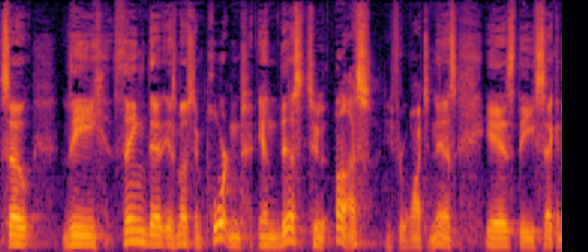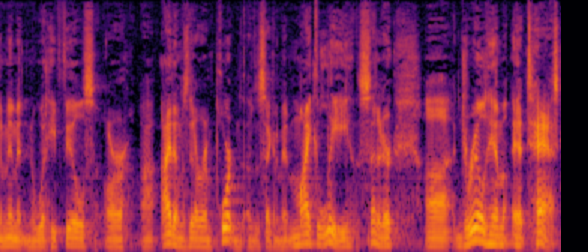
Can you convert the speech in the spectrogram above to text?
So, the thing that is most important in this to us, if you're watching this, is the Second Amendment and what he feels are uh, items that are important of the Second Amendment. Mike Lee, senator, uh, drilled him at task.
